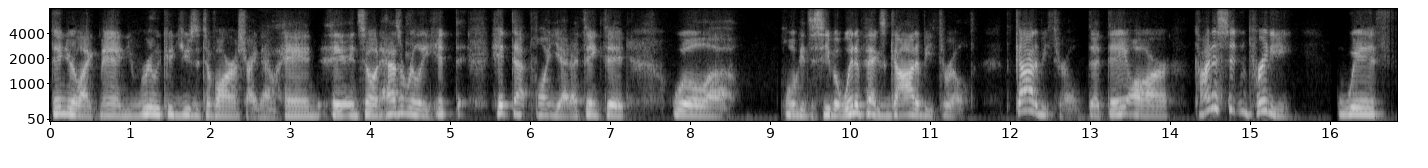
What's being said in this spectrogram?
Then you're like, man, you really could use a Tavares right now, and and so it hasn't really hit hit that point yet. I think that we'll uh, we'll get to see, but Winnipeg's got to be thrilled, got to be thrilled that they are kind of sitting pretty with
